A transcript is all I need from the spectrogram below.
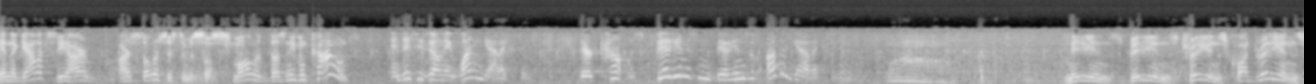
in the galaxy, our, our solar system is so small it doesn't even count. And this is only one galaxy. There are countless billions and billions of other galaxies. Wow. Millions, billions, trillions, quadrillions.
